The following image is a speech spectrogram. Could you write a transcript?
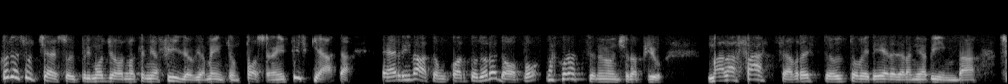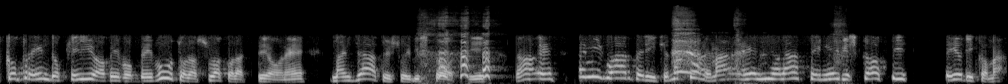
Cosa è successo il primo giorno? Che mia figlia ovviamente un po' se n'è infischiata, è arrivata un quarto d'ora dopo, la colazione non c'era più. Ma la faccia avreste dovuto vedere della mia bimba, scoprendo che io avevo bevuto la sua colazione, mangiato i suoi biscotti, no? e, e, mi guarda e dice: Ma come? Ma è il mio latte, i miei biscotti? E io dico: Ma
